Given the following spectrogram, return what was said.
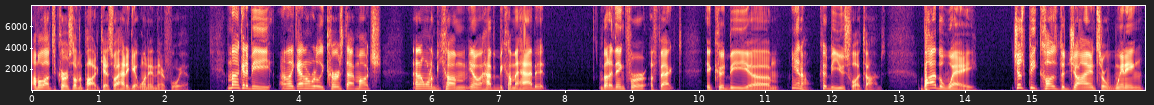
I'm allowed to curse on the podcast, so I had to get one in there for you. I'm not going to be like I don't really curse that much. I don't want to become, you know, have it become a habit. But I think for effect, it could be, um, you know, could be useful at times. By the way, just because the Giants are winning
